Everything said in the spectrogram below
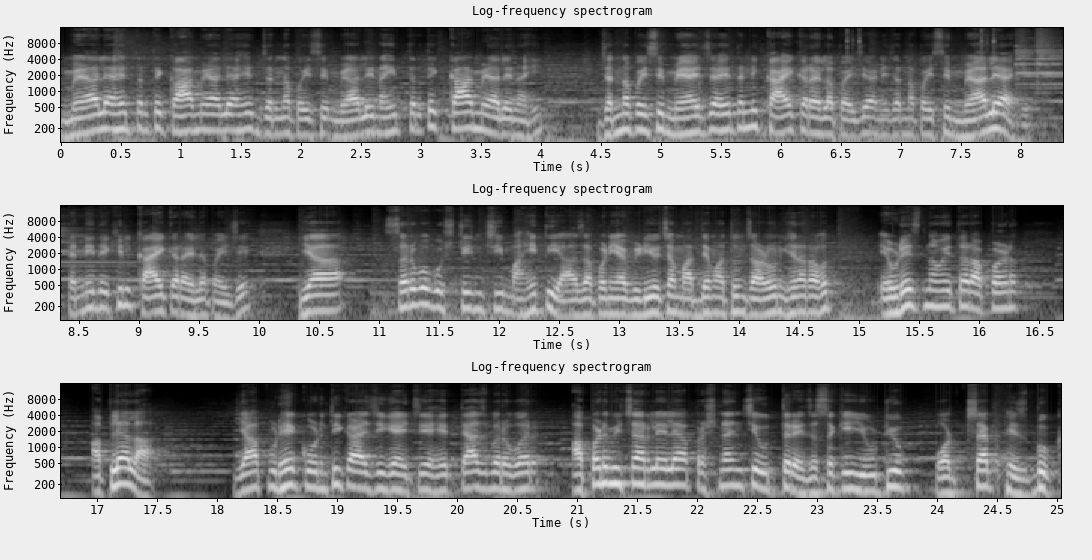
मिळाले आहेत तर ते का मिळाले आहेत? ज्यांना पैसे मिळाले नाहीत तर ते का मिळाले नाही? ज्यांना पैसे मिळायचे आहेत त्यांनी काय करायला पाहिजे? आणि ज्यांना पैसे मिळाले आहेत त्यांनी देखील काय करायला पाहिजे? या सर्व गोष्टींची माहिती आज आपण या व्हिडिओच्या माध्यमातून जाणून घेणार आहोत. एवढेच नव्हे तर आपण आपल्याला यापुढे कोणती काळजी घ्यायची आहे त्याचबरोबर आपण विचारलेल्या प्रश्नांची उत्तरे जसं की यूट्यूब व्हॉट्सॲप फेसबुक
